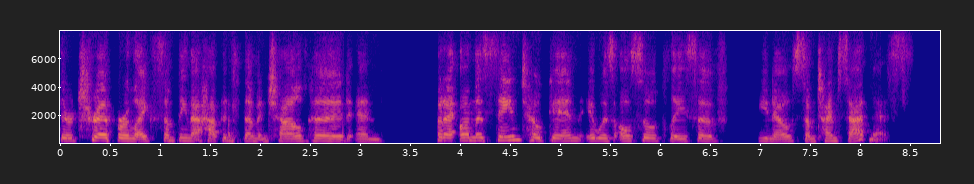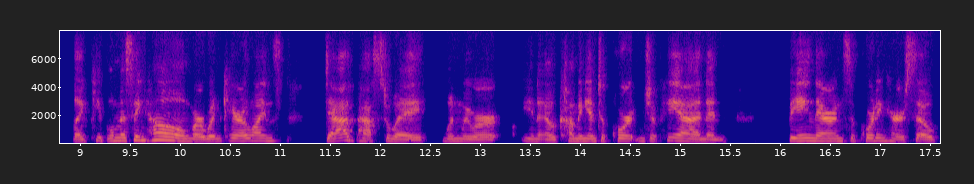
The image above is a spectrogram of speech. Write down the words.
their trip or like something that happened to them in childhood and but I, on the same token it was also a place of you know sometimes sadness like people missing home or when caroline's dad passed away when we were you know coming into court in japan and being there and supporting her. So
